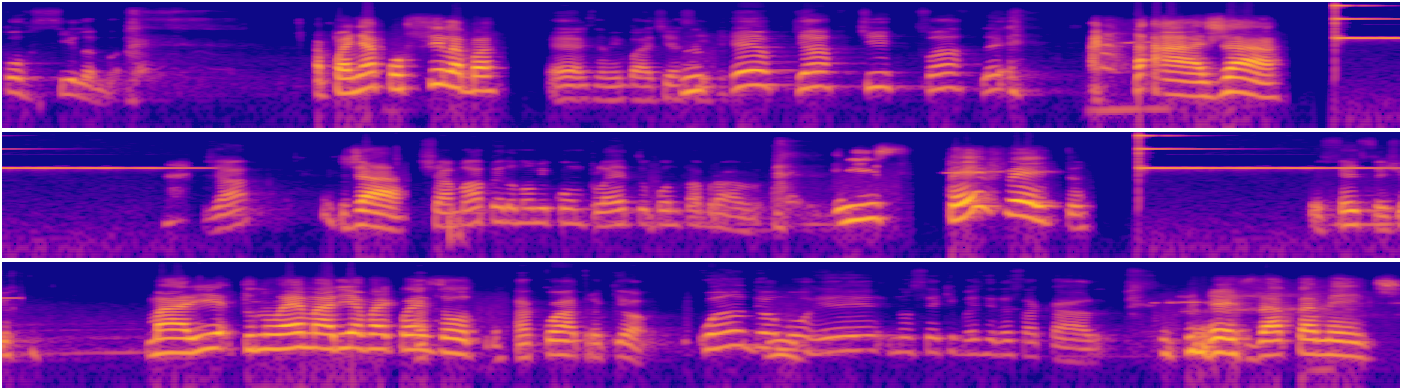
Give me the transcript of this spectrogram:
por sílaba. Apanhar por sílaba? É, você me batia assim. Hum. Eu já te falei. ah, já. Já? Já. Chamar pelo nome completo quando tá bravo. Isso. Perfeito. Perfeito, fechou? Maria, tu não é Maria, vai com as a, outras. A quatro aqui, ó. Quando eu hum. morrer, não sei o que vai ser dessa casa. Exatamente.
